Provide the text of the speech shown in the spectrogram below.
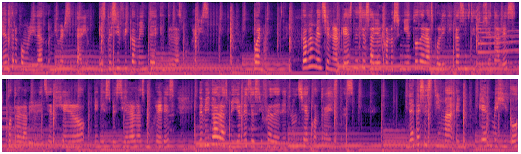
entre comunidad universitaria, específicamente entre las mujeres? Bueno, Cabe mencionar que es necesario el conocimiento de las políticas institucionales contra la violencia de género, en especial a las mujeres, debido a las millones de cifras de denuncia contra estas, ya que se estima en que en México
